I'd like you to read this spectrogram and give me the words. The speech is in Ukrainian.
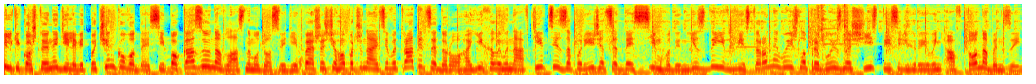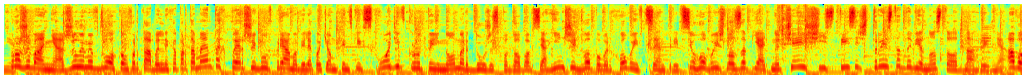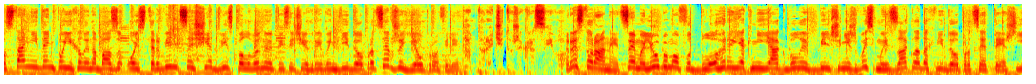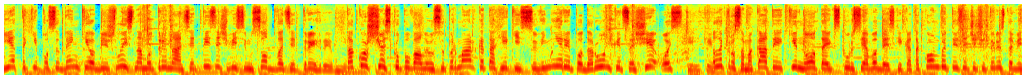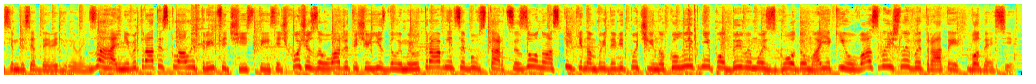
Скільки коштує неділя відпочинку в Одесі? Показую на власному досвіді. Перше, з чого починаються витрати, це дорога. Їхали ми на автівці з Запоріжжя. Це десь 7 годин їзди, і в дві сторони вийшло приблизно 6 тисяч гривень. Авто на бензині. Проживання жили ми в двох комфортабельних апартаментах. Перший був прямо біля Потьомкінських сходів. Крутий номер дуже сподобався. Інший двоповерховий в центрі. Всього вийшло за 5 ночей 6391 гривня. А в останній день поїхали на базу Ойстервіль. Це ще 2,5 тисячі гривень. Відео про це вже є у профілі. Там, до речі, дуже красиво. Ресторани. Це ми любимо. Фудблогери, як ніяк, були в більше ніж восьми закладах. Відео про це теж є. Такі посиденьки обійшлись нам у 13 тисяч 823 гривні. Також щось купували у супермаркетах, якісь сувеніри, подарунки. Це ще ось стільки. Електросамокати, кіно та екскурсія в одеські катакомби 1489 гривень. Загальні витрати склали 36 тисяч. Хочу зауважити, що їздили ми у травні. Це був старт сезону. А скільки нам вийде відпочинок у липні, подивимось згодом. А які у вас вийшли витрати в Одесі?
